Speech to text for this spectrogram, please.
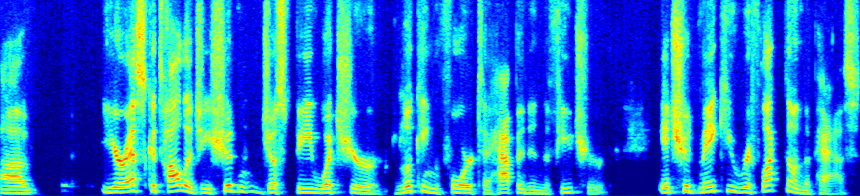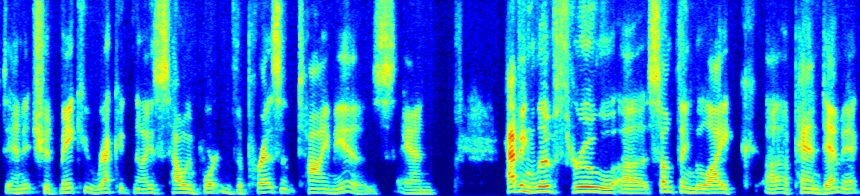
uh, your eschatology shouldn't just be what you're looking for to happen in the future. It should make you reflect on the past and it should make you recognize how important the present time is. And having lived through uh, something like a pandemic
